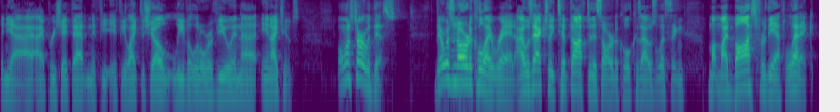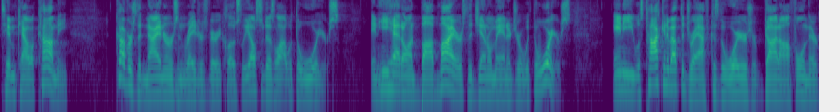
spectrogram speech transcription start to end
and yeah, I, I, appreciate that. And if you if you like the show, leave a little review in uh, in iTunes. I want to start with this. There was an article I read. I was actually tipped off to this article because I was listening. My, my boss for the Athletic, Tim Kawakami, covers the Niners and Raiders very closely. He also does a lot with the Warriors and he had on Bob Myers, the general manager with the Warriors. And he was talking about the draft because the Warriors are god awful and they're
